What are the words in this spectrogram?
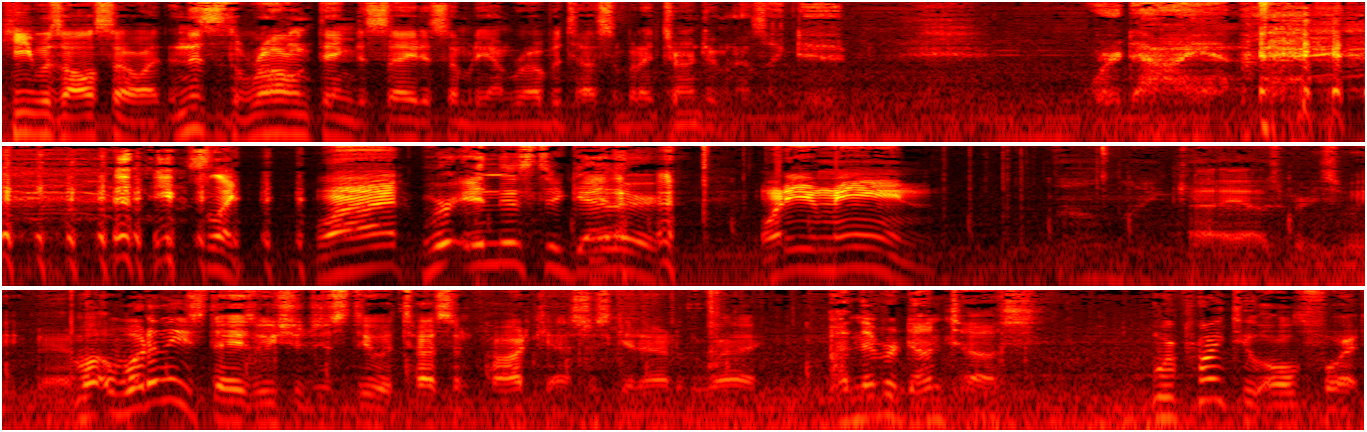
he was also. And this is the wrong thing to say to somebody on Robitussin, but I turned to him and I was like, dude. We're dying. He's like, what? We're in this together. What do you mean? oh my Uh, god. yeah, it was pretty sweet, man. Well, one of these days we should just do a Tussin podcast, just get out of the way. I've never done Tuss. We're probably too old for it.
